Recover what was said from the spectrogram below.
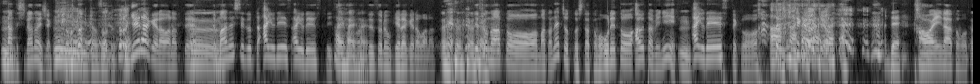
なんて知らないじゃん、きっと。そうです ゲラゲラ笑って、真似してずっと、あゆです、あゆですって言って、で、それもゲラゲラ笑って、で、その後、またね、ちょっとした後も、俺と会うたびに、うん。あゆですってこう、あ 言ってくるわけよ。で、可愛いなと思って、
